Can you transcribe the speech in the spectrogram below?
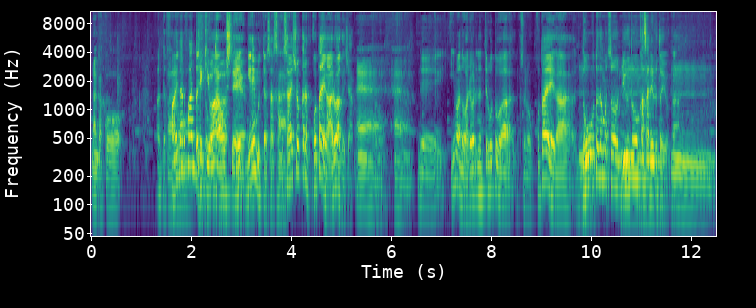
なんかこうだってファイナルファンタジー敵をとか倒して。ゲゲームってさ、はい。最初から答えがあるわけじゃん。えーえで今の我々の言ってることはその答えがどうとでもその流動化されるというか、ーうん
